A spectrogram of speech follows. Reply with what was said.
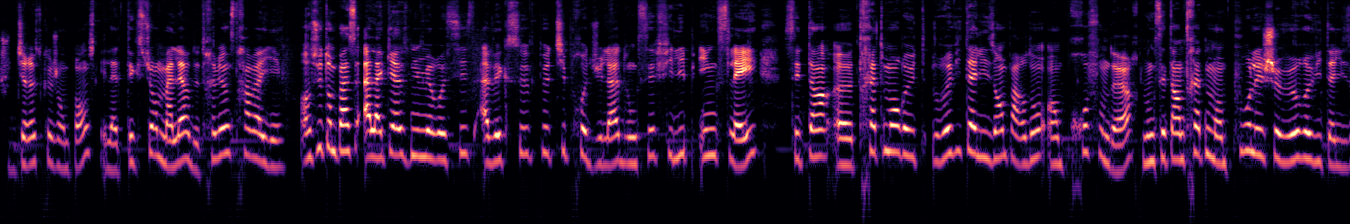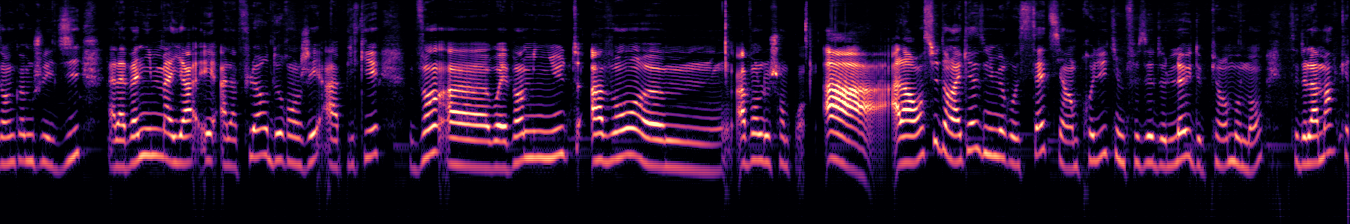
Je vous dirai ce que j'en pense. Et la texture m'a l'air de très bien se travailler. Ensuite on passe à la case numéro 6 avec ce petit produit là. Donc c'est Philippe Inksley. C'est un euh, traitement revitalisant pardon, en profondeur. Donc c'est un traitement pour les cheveux revitalisant comme je l'ai dit à la vanille maya et à la fleur d'oranger à appliquer 20, ouais, 20 minutes avant, avant le shampoing. Ah alors ensuite dans la case numéro 7 il y a un produit qui me faisait de l'œil depuis un moment. C'est de la marque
